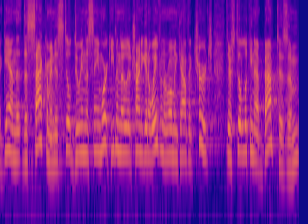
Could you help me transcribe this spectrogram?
Again, the, the, sacrament is still doing the same work. Even though they're trying to get away from the Roman Catholic Church, they're still looking at baptism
